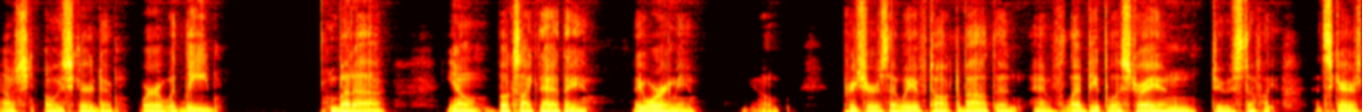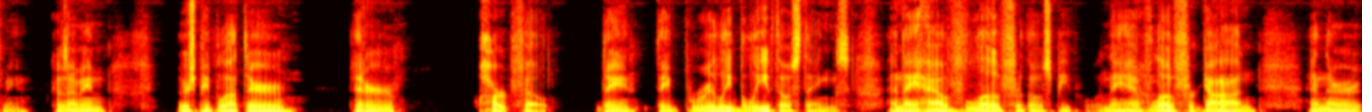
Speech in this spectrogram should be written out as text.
I was always scared to where it would lead. But uh, you know, books like that they they worry me. You know, preachers that we have talked about that have led people astray and do stuff like it scares me because I mean, there's people out there that are heartfelt. They they really believe those things and they have love for those people and they have love for God and they're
